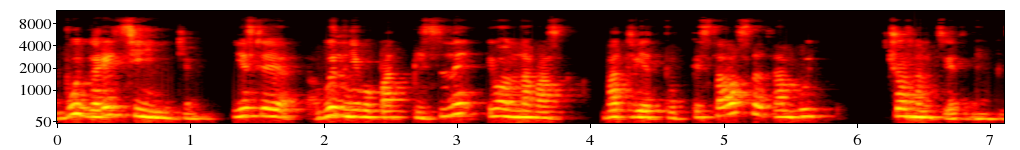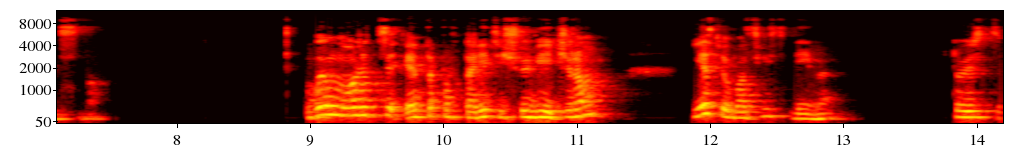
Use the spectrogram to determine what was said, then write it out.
будет гореть синеньким. Если вы на него подписаны, и он на вас в ответ подписался, там будет черным цветом написано. Вы можете это повторить еще вечером, если у вас есть время. То есть,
